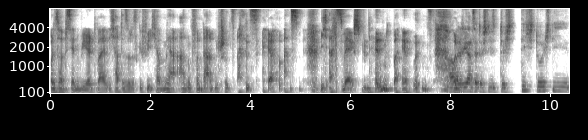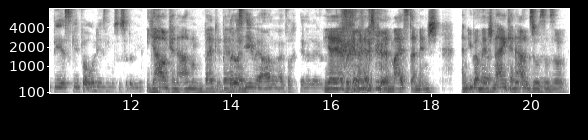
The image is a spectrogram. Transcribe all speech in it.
Und es war ein bisschen weird, weil ich hatte so das Gefühl, ich habe mehr Ahnung von Datenschutz als er, als ich als Werkstudent bei uns. Aber Und- du die ganze Zeit durch, die, durch dich durch die DSGVO lesen musstest oder wie? Ja, und keine Ahnung, bei, bei, Weil du hast eh mehr Ahnung einfach generell. Oder? Ja, ja, so generell, ich bin ein Meistermensch, ein Übermensch. Ja. Nein, keine Ahnung, so, so, so.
